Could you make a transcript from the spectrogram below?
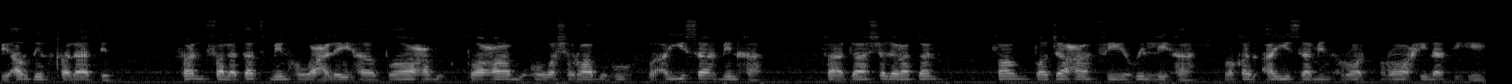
بأرض فلات فانفلتت منه وعليها طاعم طعامه وشرابه فأيس منها. فأتى شجرة فانضجع في ظلها وقد أيس من راحلته.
